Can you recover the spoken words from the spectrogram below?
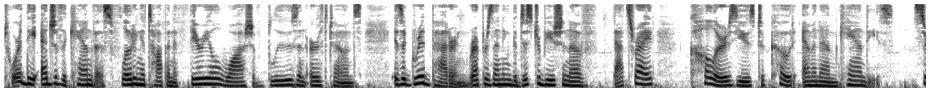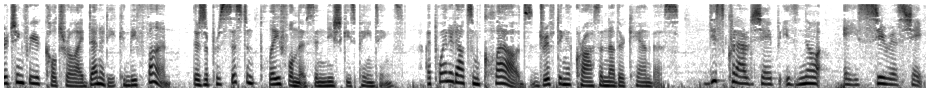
Toward the edge of the canvas, floating atop an ethereal wash of blues and earth tones, is a grid pattern representing the distribution of, that's right, colors used to coat M&M candies. Searching for your cultural identity can be fun. There's a persistent playfulness in Nishiki's paintings. I pointed out some clouds drifting across another canvas. This cloud shape is not a serious shape.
